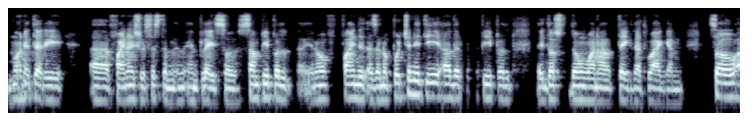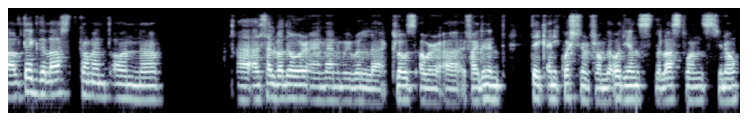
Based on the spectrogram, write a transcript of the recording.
monetary financial system in, in, place. So some people, you know, find it as an opportunity. Other people, they just don't want to take that wagon. So I'll take the last comment on uh, El Salvador, and then we will uh, close our. Uh, if I didn't take any question from the audience, the last ones, you know,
